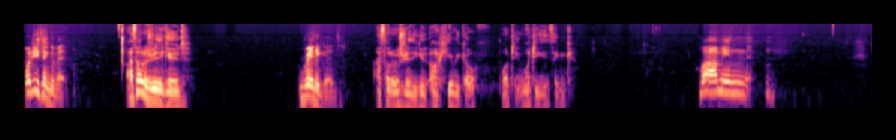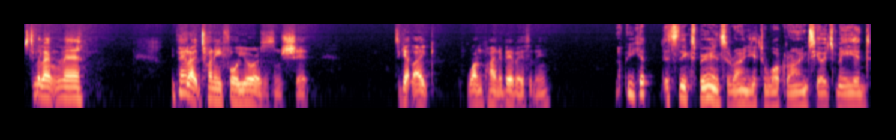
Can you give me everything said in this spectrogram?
What do you think of it? I thought it was really good. Really good. I thought it was really good. Oh, here we go. What do you, What do you think? Well, I mean, just to be like meh. You pay like twenty four euros or some shit to get like one pint of beer, basically. No, But you get it's the experience around. You get to walk around, see how it's made.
